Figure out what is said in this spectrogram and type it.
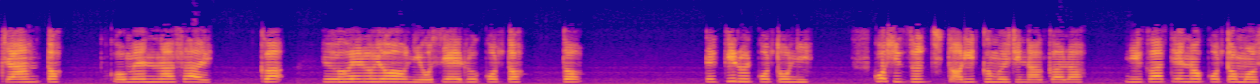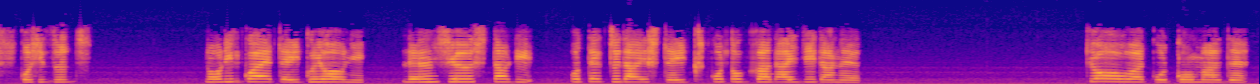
ちゃんと、ごめんなさい、が、言えるように教えること、と、できることに、少しずつ取り組むしながら、苦手なことも少しずつ、乗り越えていくように、練習したり、お手伝いしていくことが大事だね。今日はここまで。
